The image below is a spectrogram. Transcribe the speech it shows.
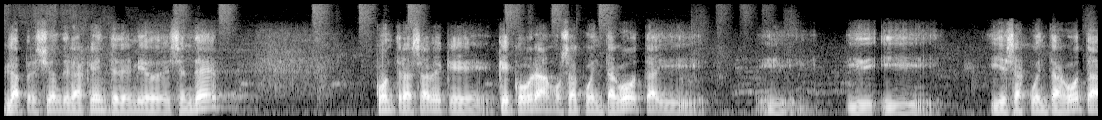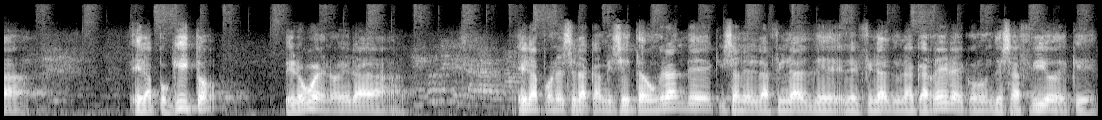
la presión de la gente del miedo de descender contra saber que, que cobramos a cuenta gota y, y, y esas cuentas gota era poquito, pero bueno, era, era ponerse la camiseta de un grande, quizá en, la final de, en el final de una carrera y con un desafío de que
